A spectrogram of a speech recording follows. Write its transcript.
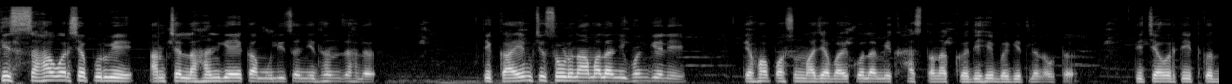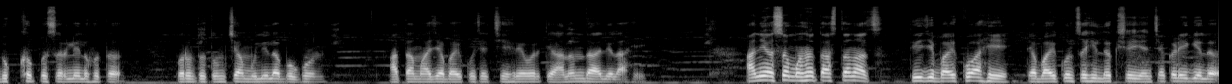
की सहा वर्षापूर्वी आमच्या लहानग्या एका मुलीचं निधन झालं. ती कायमची सोडून आम्हाला निघून गेली. तेव्हापासून माझ्या बायकोला मी खासताना कधीही बघितलं नव्हतं. तिच्यावरती इतकं दुःख पसरलेलं होतं. परंतु तुमच्या मुलीला बघून आता माझ्या बायकोच्या चेहऱ्यावरती आनंद आलेला आहे. आणि असं म्हणत असतानाच ती जी बायको आहे त्या बायकोंचंही लक्ष यांच्याकडे गेलं.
